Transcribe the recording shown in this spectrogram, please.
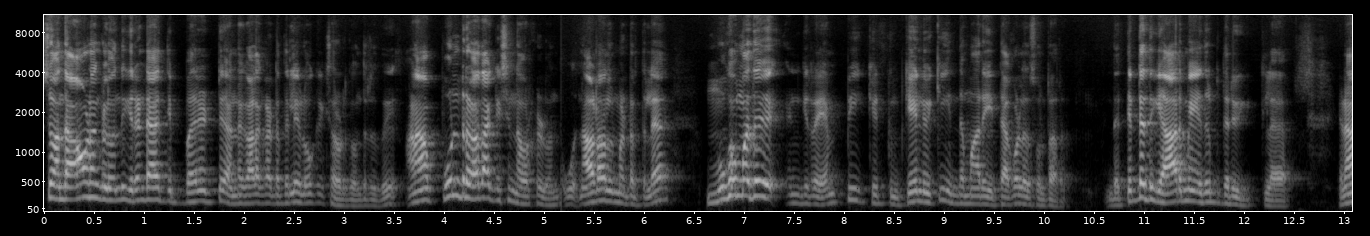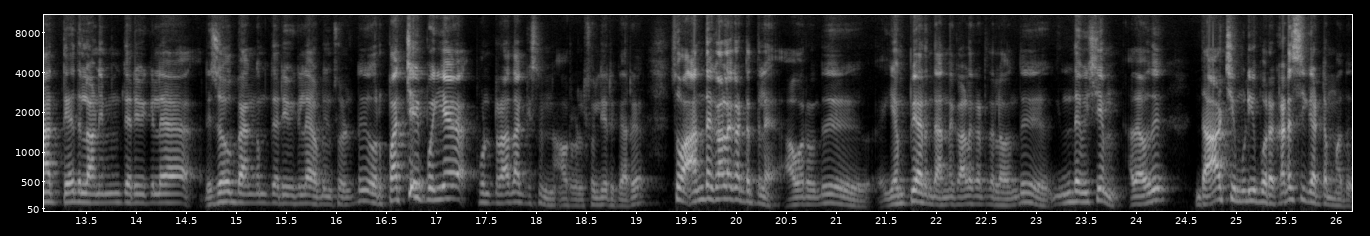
ஸோ அந்த ஆவணங்கள் வந்து இரண்டாயிரத்தி பதினெட்டு அந்த காலகட்டத்திலே லோகேஷ் அவர்களுக்கு வந்துடுது ஆனால் பொன் ராதாகிருஷ்ணன் அவர்கள் வந்து நாடாளுமன்றத்தில் முகமது என்கிற எம்பி கேட்கும் கேள்விக்கு இந்த மாதிரி தகவலை சொல்கிறாரு இந்த திட்டத்துக்கு யாருமே எதிர்ப்பு தெரிவிக்கல. ஏன்னா தேர்தல் ஆணையமும் தெரிவிக்கல ரிசர்வ் பேங்கும் தெரிவிக்கல அப்படின்னு சொல்லிட்டு ஒரு பச்சை பொய்ய பொன் ராதாகிருஷ்ணன் அவர்கள் சொல்லியிருக்காரு. ஸோ அந்த காலகட்டத்தில் அவர் வந்து எம்பியாக இருந்த அந்த காலகட்டத்தில் வந்து இந்த விஷயம் அதாவது இந்த ஆட்சி முடிய போகிற கடைசி கட்டம் அது.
